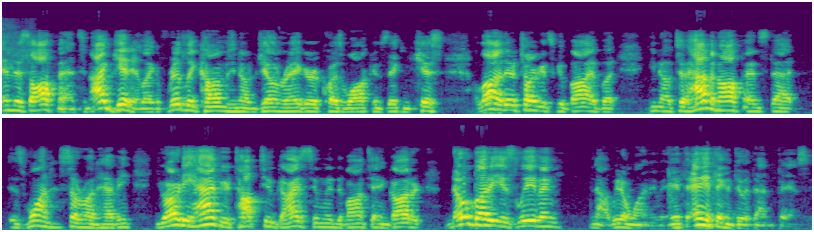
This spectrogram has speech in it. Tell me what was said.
in this offense, and I get it. Like if Ridley comes, you know Jalen Reagor, Quez Watkins, they can kiss a lot of their targets goodbye. But you know to have an offense that is one so run heavy. You already have your top two guys, similarly DeVonta and Goedert. Nobody is leaving. No, we don't want anything, anything to do with that in fantasy.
